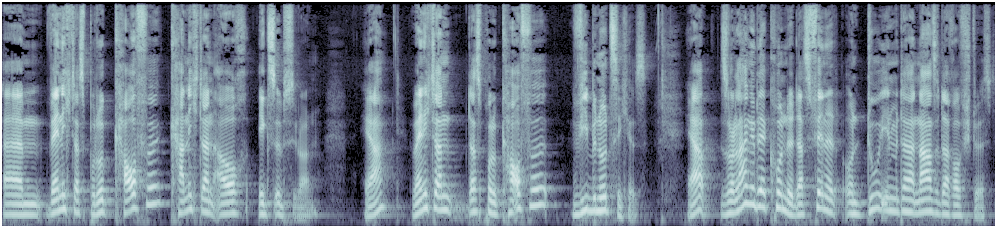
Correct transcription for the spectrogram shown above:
ähm, wenn ich das Produkt kaufe, kann ich dann auch XY. Ja? Wenn ich dann das Produkt kaufe, wie benutze ich es? Ja, solange der Kunde das findet und du ihn mit der Nase darauf stößt,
